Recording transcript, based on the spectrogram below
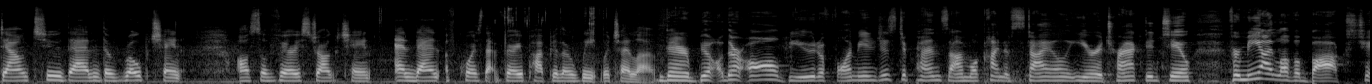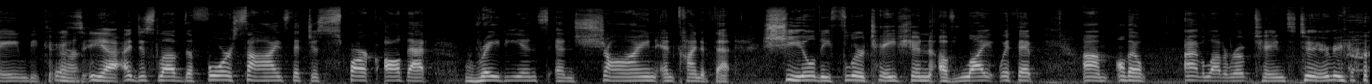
down to then the rope chain. Also very strong chain. And then of course that very popular wheat, which I love. They're they're all beautiful. I mean, it just depends on what kind of style you're attracted to. For me, I love a box chain because yeah, I just love the four sides that just spark all that radiance and shine and kind of that shieldy flirtation of light with it. Um, although I have a lot of rope chains too because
